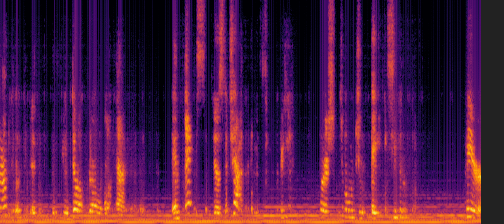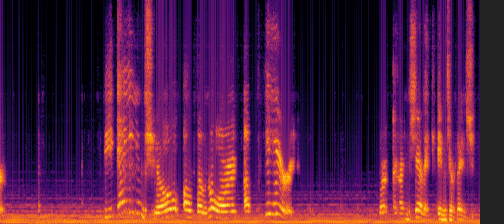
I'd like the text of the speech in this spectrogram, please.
happened if, if you don't know what happened. In Exodus chapter 3, verse 2 to 18. Here, the angel of the Lord appeared for angelic intervention.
